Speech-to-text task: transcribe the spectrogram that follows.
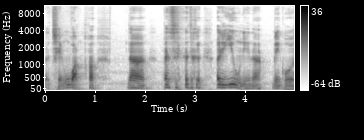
啊，前往哈。那但是这个 二零一五年啊，美国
